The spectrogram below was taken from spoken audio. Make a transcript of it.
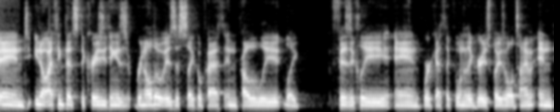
and you know, I think that's the crazy thing is Ronaldo is a psychopath and probably like physically and work ethic one of the greatest players of all time, and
